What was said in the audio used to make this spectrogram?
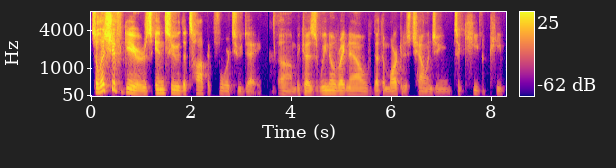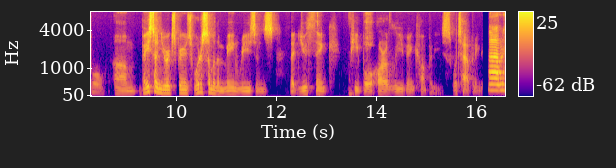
So let's shift gears into the topic for today um, because we know right now that the market is challenging to keep people. Um, based on your experience what are some of the main reasons that you think people are leaving companies? What's happening? Um,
